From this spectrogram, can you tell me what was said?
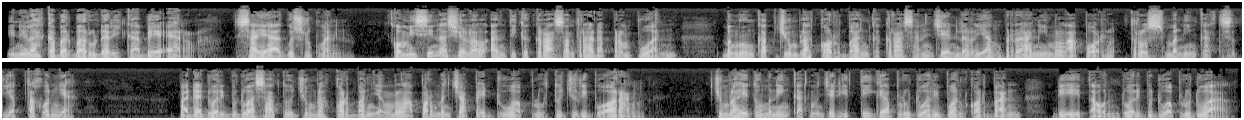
Inilah kabar baru dari KBR. Saya Agus Lukman. Komisi Nasional Anti Kekerasan Terhadap Perempuan mengungkap jumlah korban kekerasan gender yang berani melapor terus meningkat setiap tahunnya. Pada 2021, jumlah korban yang melapor mencapai 27 ribu orang. Jumlah itu meningkat menjadi 32 ribuan korban di tahun 2022.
